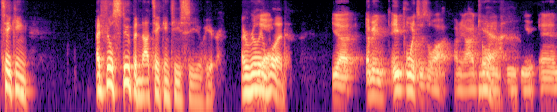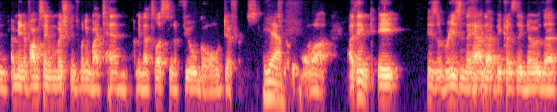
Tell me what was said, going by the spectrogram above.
taking. I'd feel stupid not taking TCU here. I really yeah. would. Yeah, I mean, eight points is a lot. I mean, I totally yeah. agree with you. And I mean, if I'm saying Michigan's winning by ten, I mean that's less than a field goal difference. Yeah, really a lot. I think eight is the reason they have that because they know that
